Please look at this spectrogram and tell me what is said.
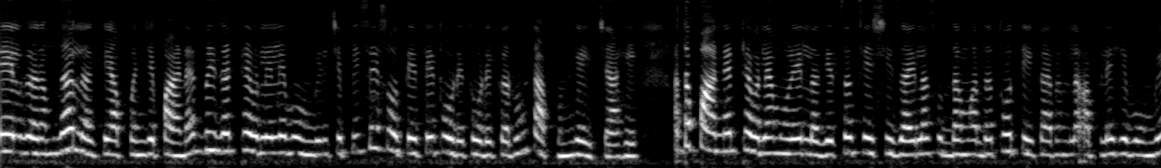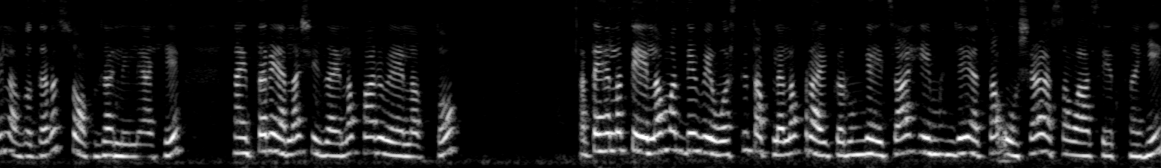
तेल गरम झालं की आपण जे पाण्यात भिजत ठेवलेले बोंबीलचे पीसेस होते ते थोडे थोडे करून टाकून घ्यायचे आहे. आता पाण्यात ठेवल्यामुळे लगेचच हे शिजायला सुद्धा मदत होती कारण आपले हे बोंबील अगोदरच सॉफ्ट झालेले आहे. नाहीतर याला शिजायला फार वेळ लागतो. आता ह्याला तेलामध्ये व्यवस्थित आपल्याला फ्राय करून घ्यायचा आहे म्हणजे याचा ओशाळ असा वास येत नाही.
